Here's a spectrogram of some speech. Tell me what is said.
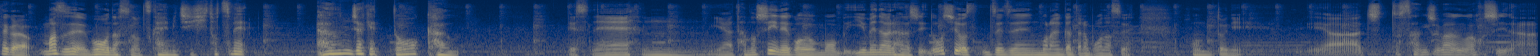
だからまずボーナスの使い道1つ目ダウンジャケットを買うですね。うん。いや、楽しいね。こう、もう夢のある話。どうしよう。全然もらえんかったらボーナス。本当に。いやちょっと30万は欲しいな。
